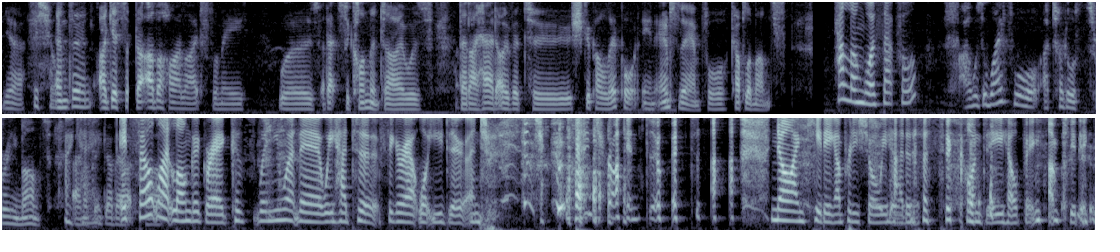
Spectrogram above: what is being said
Yeah, for sure. And then I guess the other highlight for me was that secondment I was that I had over to Schiphol Airport in Amsterdam for a couple of months. How long was that for? I was away for a total of three months. Okay. About, it felt uh, like longer, Greg, because when you weren't there, we had to figure out what you do and and, try and do it. no, I'm kidding. I'm pretty sure we had a secondee helping. I'm kidding.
